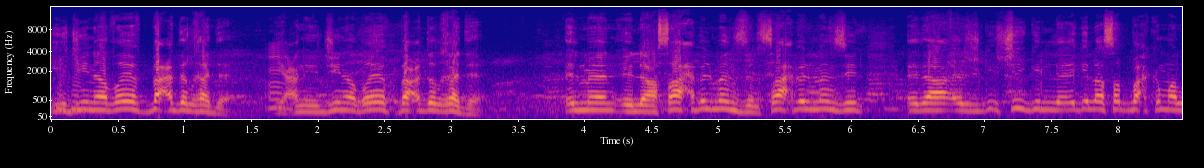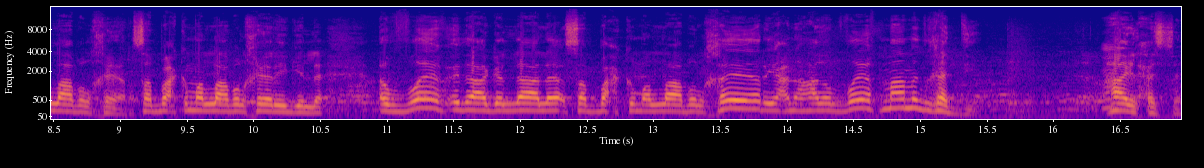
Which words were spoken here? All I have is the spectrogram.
يجينا ضيف بعد الغداء. يعني يجينا ضيف بعد الغداء. المن إلى صاحب المنزل. صاحب المنزل إذا شي يقول له؟ يقول له صبحكم الله بالخير. صبحكم الله بالخير يقول له. الضيف إذا قال له صبحكم الله بالخير يعني هذا الضيف ما متغدي. هاي الحسة.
